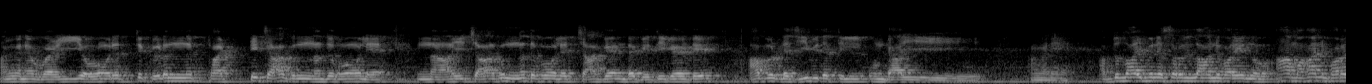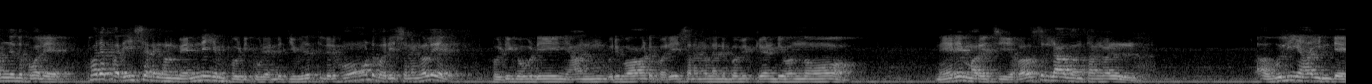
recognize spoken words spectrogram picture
അങ്ങനെ വഴിയോരത്ത് കിടന്ന് പട്ടി ചാകുന്നത് പോലെ നായി ചാകുന്നത് പോലെ ചാകേണ്ട ഗതികേട് അവരുടെ ജീവിതത്തിൽ ഉണ്ടായി. അങ്ങനെ അബ്ദുല്ലാഹിബിൻ സറുല്ലാന്ന് പറയുന്നു ആ മഹാൻ പറഞ്ഞതുപോലെ പല പരീക്ഷണങ്ങളും എന്നെയും പിടിക്കൂടി. എന്റെ ജീവിതത്തിൽ ഒരുപാട് പരീക്ഷണങ്ങൾ പിടികൂടി ഞാൻ ഒരുപാട് പരീക്ഷണങ്ങൾ അനുഭവിക്കേണ്ടി വന്നു. നേരെ മറിച്ച് ഹൗസുല്ലാദം തങ്ങൾ ഔലിയായിന്റെ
